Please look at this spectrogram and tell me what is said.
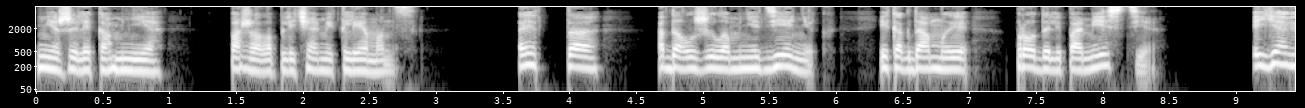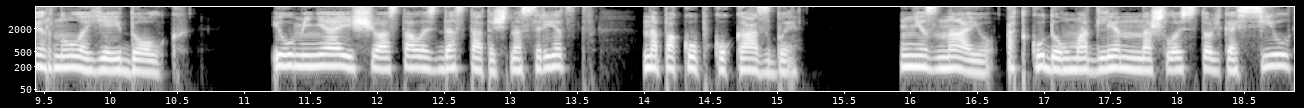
нежели ко мне, пожала плечами Клеманс. Это одолжила мне денег, и когда мы продали поместье, я вернула ей долг. И у меня еще осталось достаточно средств на покупку казбы. Не знаю, откуда у Мадлен нашлось столько сил,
